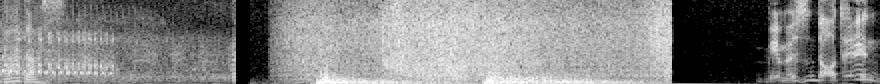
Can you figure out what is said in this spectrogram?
Was war das? Wir müssen dorthin,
